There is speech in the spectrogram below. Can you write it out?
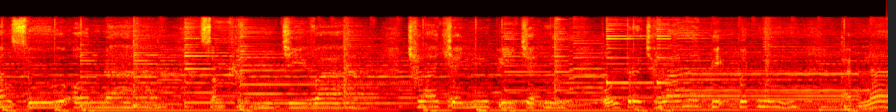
ចង់សួរអូនណា សង្ឃឹមជីវ៉ាឆ្លើយចេញពីចិត្តអូនត្រូវឆ្លើយពាក្យពិតបែបណា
